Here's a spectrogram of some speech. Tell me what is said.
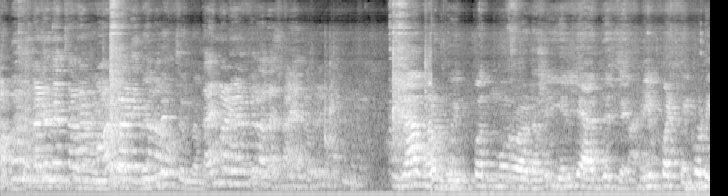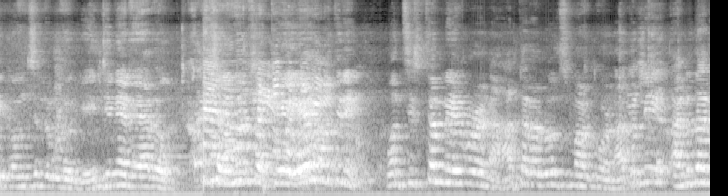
ಒಬ್ಬರು ಕಡಿಮೆ ತಗೊಂಡು ಮಾಡ್ಬೇಡಿ ಅಂತ ದಯಮಾಡಿ ಹೇಳ್ತಿರಲ್ಲ ಸರ್. ಈಗ ವಾರ್ಡ್ ಇಪ್ಪತ್ಮೂರು ವಾರ್ಡಲ್ಲಿ ಎಲ್ಲಿ ಆದ್ಯತೆ? ನೀವು ಪಟ್ಟಿ ಕೊಡಿ ಕೌನ್ಸಿಲರ್ಗಳಿಗೆ ಇಂಜಿನಿಯರ್ ಯಾರು? ಹೇಳ್ಬಿಡ್ತೀನಿ. ಒಂದು ಸಿಸ್ಟಮ್ ಹೇಳ್ಬಿಡೋಣ. ಆ ತರ ರೂಲ್ಸ್ ಮಾಡ್ಕೊಳ್ಳೋಣ. ಅದರಲ್ಲಿ ಅನುದಾನ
